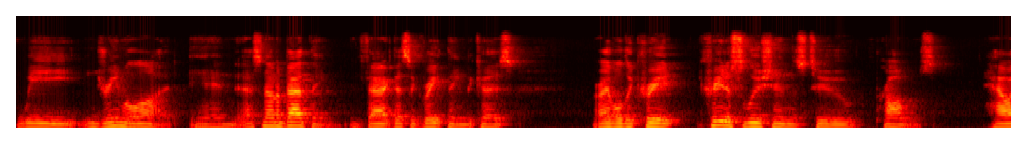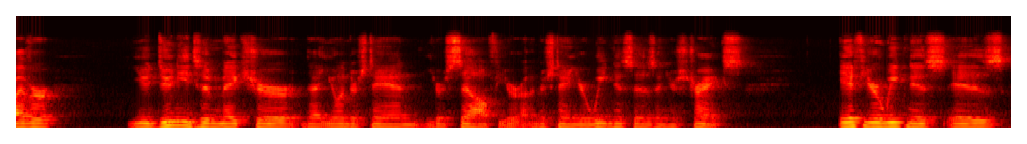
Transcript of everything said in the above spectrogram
we dream a lot, and that's not a bad thing. In fact, that's a great thing because we're able to create creative solutions to problems. However, you do need to make sure that you understand yourself, you understand your weaknesses and your strengths. If your weakness is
